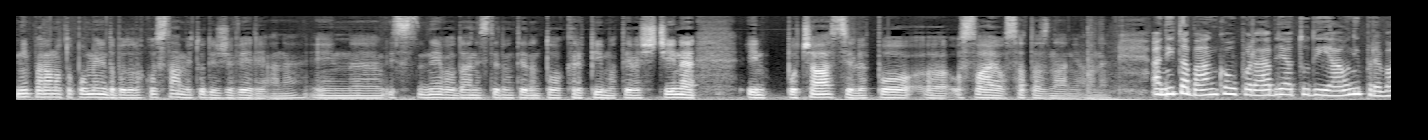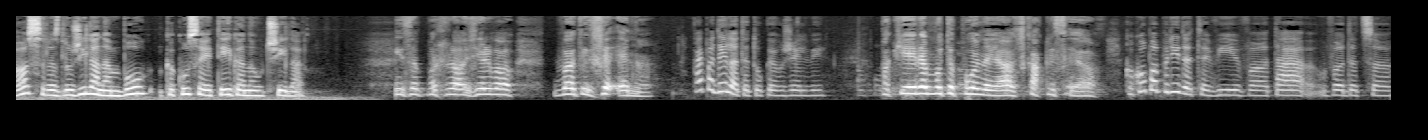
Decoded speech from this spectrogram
mi pa ravno to pomeni, da bodo lahko sami tudi živeli. In uh, iz dneva v dan, iz teden v teden to krepimo, te veščine in počasi lepo uh, osvajajo vsa ta znanja. Anita Banko uporablja tudi javni prevoz, razložila nam bo, kako se je tega naučila. In sem prišla v želvo 2001. Kaj pa delate tukaj v želvi? Pakiramo topone, ja, skakli se ja. Kako pa pridete vi v ta VDC?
